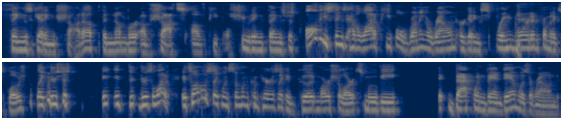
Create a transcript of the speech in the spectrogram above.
things getting shot up, the number of shots of people shooting things, just all these things that have a lot of people running around or getting springboarded from an explosion. Like there's just it, it there's a lot of it's almost like when someone compares like a good martial arts movie it- back when Van Damme was around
